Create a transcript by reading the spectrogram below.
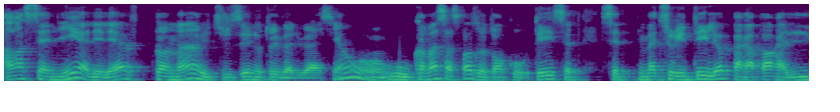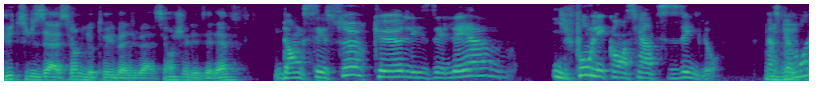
enseigner à l'élève comment utiliser une auto-évaluation ou comment ça se passe de ton côté, cette, cette maturité-là par rapport à l'utilisation de l'auto-évaluation chez les élèves? Donc, c'est sûr que les élèves, il faut les conscientiser, là. Parce que mm-hmm. moi,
